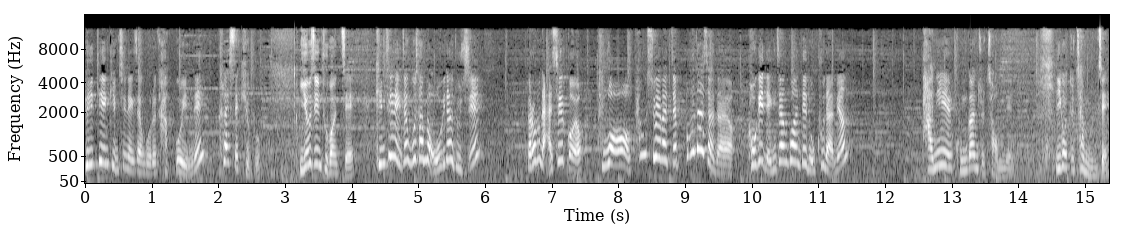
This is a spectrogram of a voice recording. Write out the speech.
빌트인 김치 냉장고를 갖고 있는 클래스 큐브. 이어진 두 번째, 김치 냉장고 사면 어디다 두지? 여러분 아실 거예요. 부엌 평소에 봤자 뻔하잖아요. 거기에 냉장고 한 대 놓고 나면 단일 공간조차 없는 이것도 참 문제.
